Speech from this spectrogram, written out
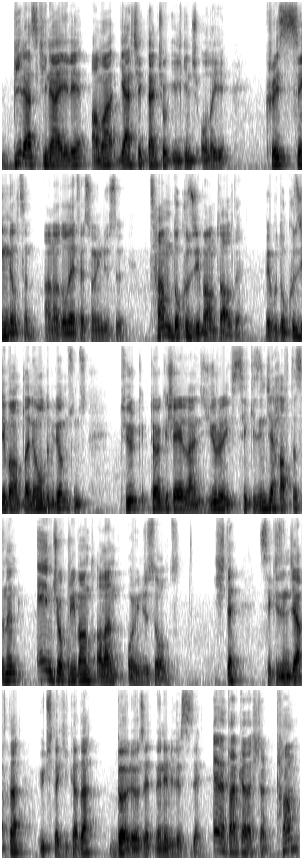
biraz kinayeli ama gerçekten çok ilginç olayı. Chris Singleton Anadolu Efes oyuncusu tam 9 rebound aldı. Ve bu 9 reboundla ne oldu biliyor musunuz? Türk Turkish Airlines EuroLeague 8. haftasının en çok rebound alan oyuncusu oldu. İşte 8. hafta 3 dakikada böyle özetlenebilir size. Evet arkadaşlar tam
